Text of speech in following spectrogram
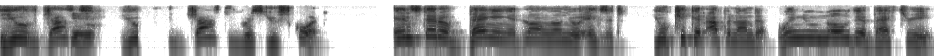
You've just Yeah. you just you've scored. Instead of banging it long on your exit, you kick it up and under. When you know their back three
